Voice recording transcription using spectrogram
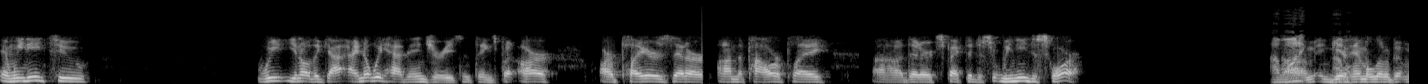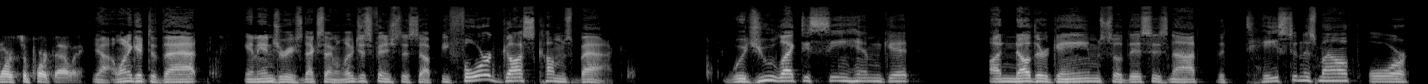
and we need to we, you know, the guy. I know we have injuries and things, but our our players that are on the power play uh, that are expected to, we need to score. I want um, and give him a little bit more support that way. Yeah, I want to get to that and injuries next segment. Let me just finish this up before Gus comes back. Would you like to see him get another game so this is not the taste in his mouth, or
